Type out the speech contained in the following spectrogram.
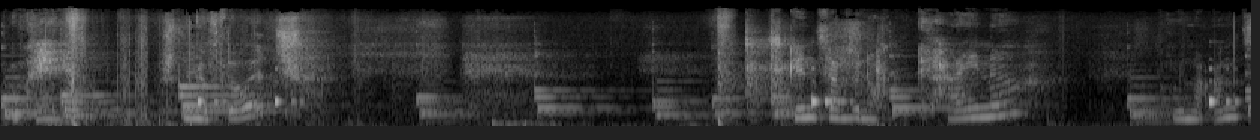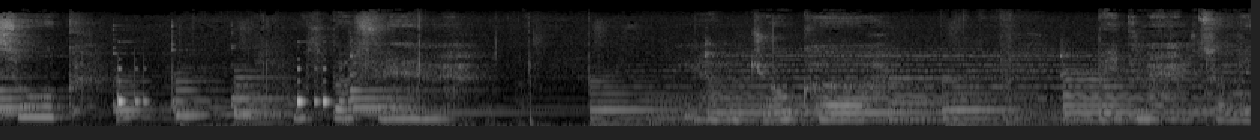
Okay. Spielen auf Deutsch. Skins haben wir noch keine. Grüner Anzug. Fußballfan. Joker. Batman. Zombie.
